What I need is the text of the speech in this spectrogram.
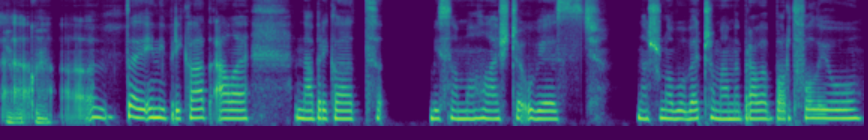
evokuje. To je iný príklad, ale napríklad by som mohla ešte uviesť našu novú vec, čo máme práve portfóliu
